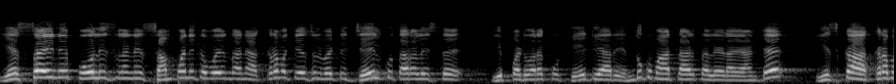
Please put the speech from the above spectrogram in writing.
ఎస్ఐని పోలీసులని సంపనికి పోయిందని అక్రమ కేసులు పెట్టి జైలుకు తరలిస్తే ఇప్పటి వరకు కేటీఆర్ ఎందుకు మాట్లాడతలేడా అంటే ఇసుక అక్రమ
